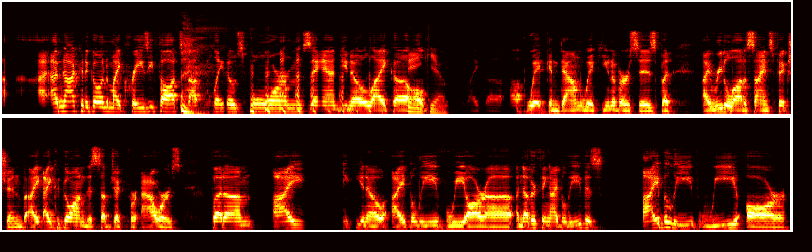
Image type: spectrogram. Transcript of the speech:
I, am not going to go into my crazy thoughts about Plato's forms and you know like uh, Thank you. Like uh, upwick and downwick universes, but I read a lot of science fiction. But I, I could go on this subject for hours. But um, I, you know, I believe we are. Uh, another thing I believe is I believe we are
